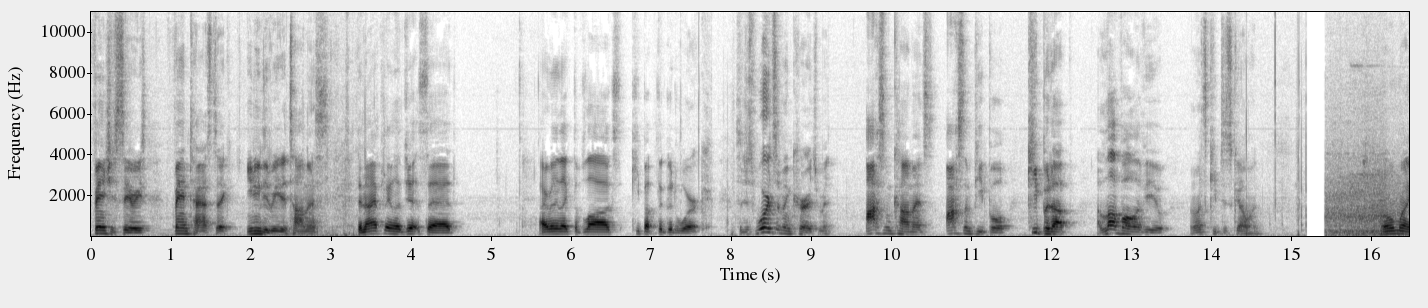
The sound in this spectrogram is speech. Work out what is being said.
Finish the series. Fantastic. You need to read it, Thomas. Then I Play Legit said, I really like the vlogs. Keep up the good work. So just words of encouragement. Awesome comments. Awesome people. Keep it up. I love all of you. And let's keep this going. Oh my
